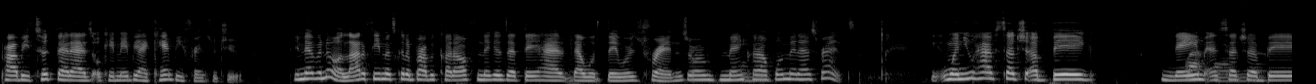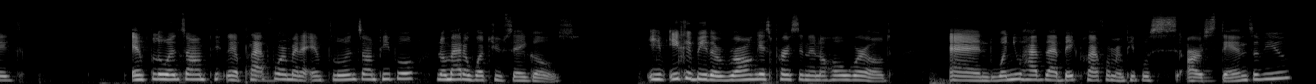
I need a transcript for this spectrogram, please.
Probably took that as okay, maybe I can't be friends with you. You never know. A lot of females could have probably cut off niggas that they had that would they were friends, or men cut Mhm. off women as friends. When you have such a big name and such yeah. a big influence on a platform and an influence on people, no matter what you say goes. You, you could be the wrongest person in the whole world, and when you have that big platform and people are stands of you,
